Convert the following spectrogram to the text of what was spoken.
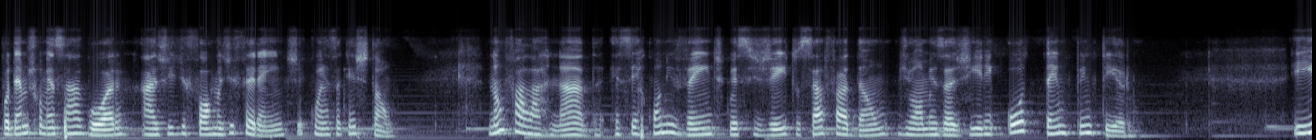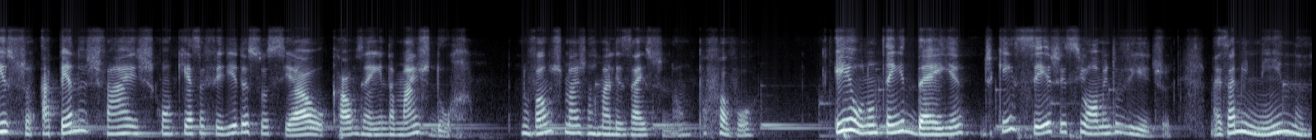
Podemos começar agora a agir de forma diferente com essa questão. Não falar nada é ser conivente com esse jeito safadão de homens agirem o tempo inteiro. E isso apenas faz com que essa ferida social cause ainda mais dor. Não vamos mais normalizar isso, não, por favor. Eu não tenho ideia de quem seja esse homem do vídeo, mas a menina,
